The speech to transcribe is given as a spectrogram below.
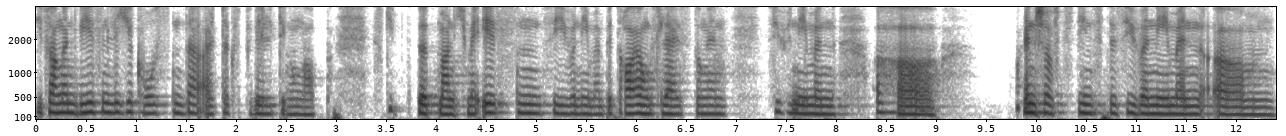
die fangen wesentliche Kosten der Alltagsbewältigung ab. Es gibt dort manchmal Essen, sie übernehmen Betreuungsleistungen, sie übernehmen äh, Freundschaftsdienste, sie übernehmen, ähm,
